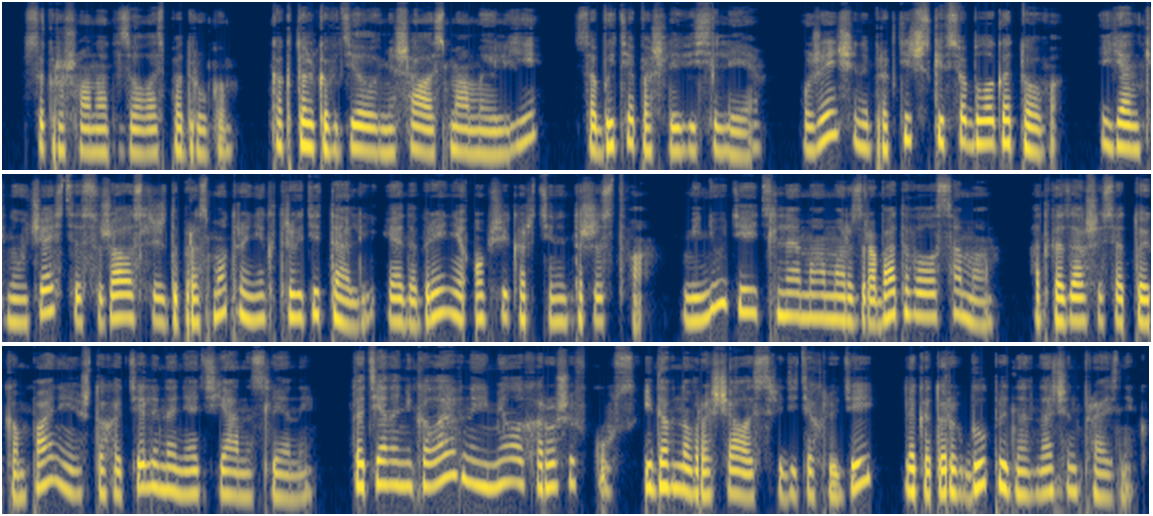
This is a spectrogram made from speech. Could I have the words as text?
— сокрушенно отозвалась подруга. Как только в дело вмешалась мама Ильи, события пошли веселее. У женщины практически все было готово, и Янкино участие сужалось лишь до просмотра некоторых деталей и одобрения общей картины торжества. Меню деятельная мама разрабатывала сама, отказавшись от той компании, что хотели нанять Яна с Леной. Татьяна Николаевна имела хороший вкус и давно вращалась среди тех людей, для которых был предназначен праздник.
